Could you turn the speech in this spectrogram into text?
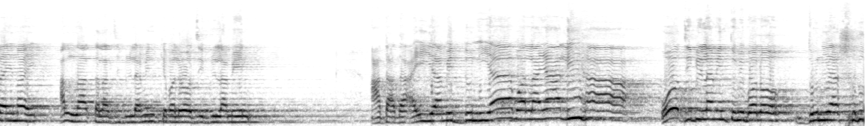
তাই নয়, আল্লাহ তালা জিবরিল আমিনকে বলে, ও জিবরিল আমিন, আদাদা আইয়ামি দুনিয়া বলায়ালিহা ও জিবরিল আমিন, তুমি বলো, দুনিয়া শুরু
